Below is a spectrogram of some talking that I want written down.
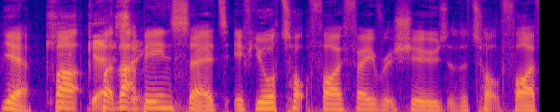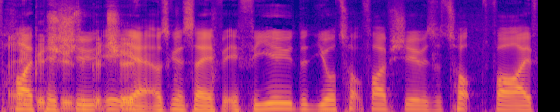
Yeah, keep but but that being said, if your top five favorite shoes are the top five Yeah, good hypest shoe's shoe. yeah, I was going to say if, if for you that your top five shoe is a top five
